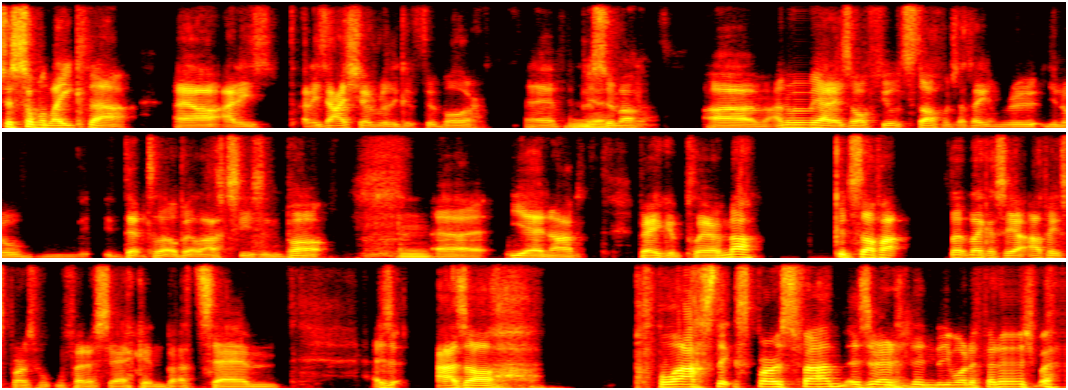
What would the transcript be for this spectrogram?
just someone like that. Uh, and he's and he's actually a really good footballer, uh, Bissouma. Yeah. Um, I know he had his off-field stuff, which I think you know dipped a little bit last season, but mm. uh, yeah, no, very good player. Nah, good stuff. I, like I say, I think Spurs will finish second, but um, as as a plastic Spurs fan, is there anything that you want to finish with?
